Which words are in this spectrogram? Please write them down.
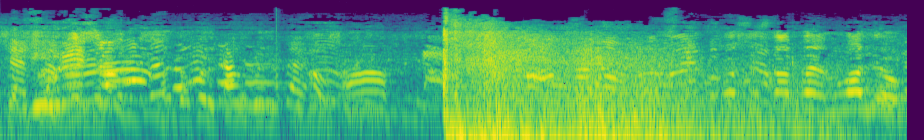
Você está vendo? Valeu!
